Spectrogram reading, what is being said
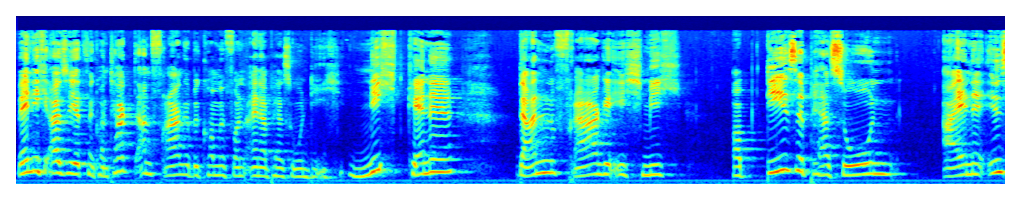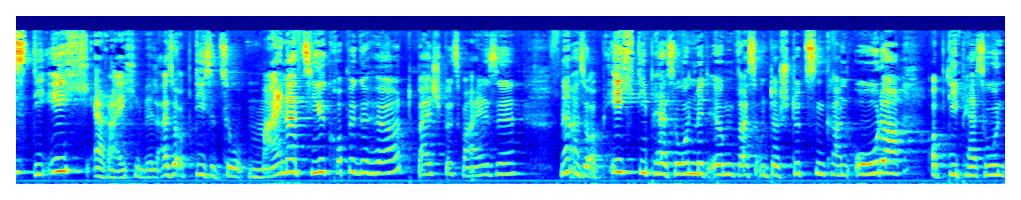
Wenn ich also jetzt eine Kontaktanfrage bekomme von einer Person, die ich nicht kenne, dann frage ich mich, ob diese Person eine ist, die ich erreichen will. Also ob diese zu meiner Zielgruppe gehört beispielsweise, ne? also ob ich die Person mit irgendwas unterstützen kann oder ob die Person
